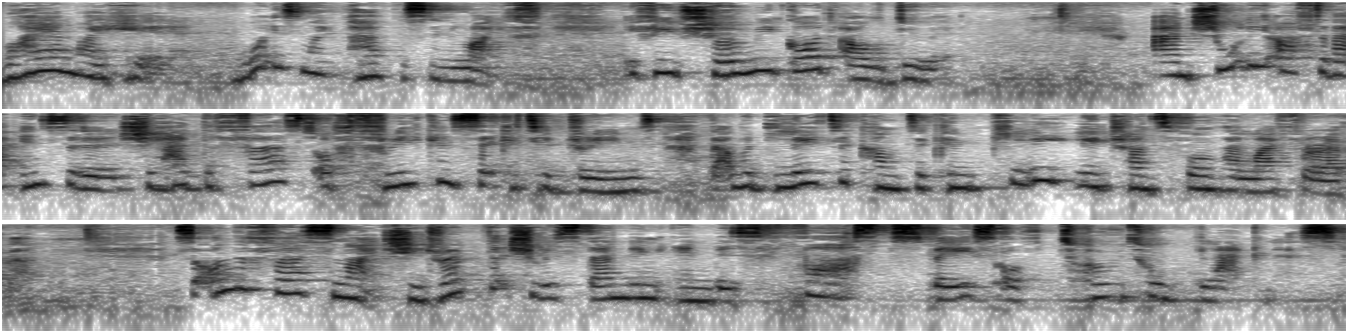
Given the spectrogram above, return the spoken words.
why am I here? What is my purpose in life? If you show me God, I'll do it. And shortly after that incident, she had the first of three consecutive dreams that would later come to completely transform her life forever. So on the first night, she dreamt that she was standing in this vast space of total blackness.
